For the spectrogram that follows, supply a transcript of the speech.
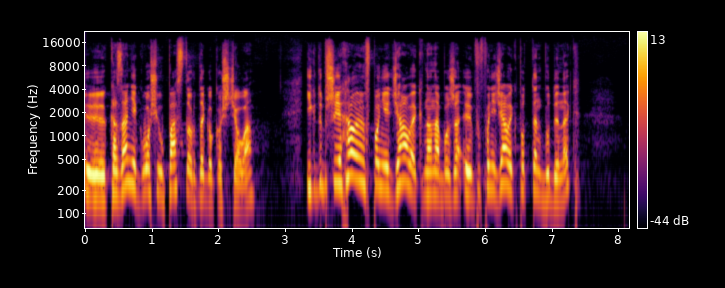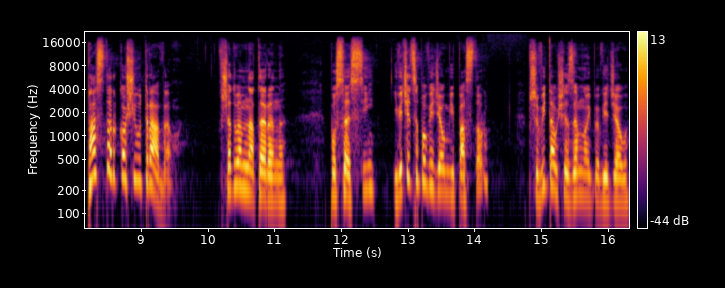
y, kazanie głosił pastor tego kościoła. I gdy przyjechałem w poniedziałek, na naboże, y, w poniedziałek pod ten budynek, pastor kosił trawę. Wszedłem na teren posesji i wiecie, co powiedział mi pastor? Przywitał się ze mną i powiedział:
